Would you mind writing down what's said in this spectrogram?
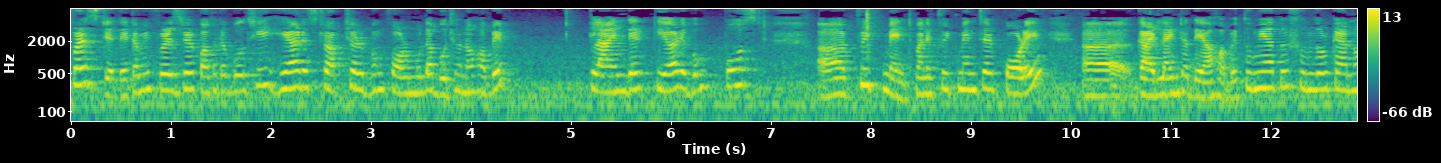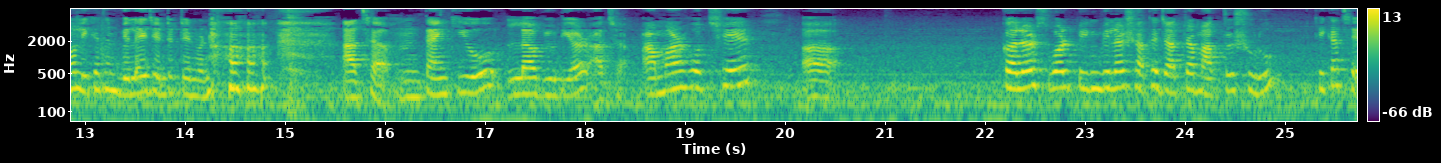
ফার্স্ট ডেতে এটা আমি ফার্স্ট ডের কথাটা বলছি হেয়ার স্ট্রাকচার এবং ফর্মুলা বোঝানো হবে ক্লায়েন্টদের কেয়ার এবং পোস্ট ট্রিটমেন্ট মানে ট্রিটমেন্টের পরে গাইডলাইনটা দেয়া হবে। তুমি এত সুন্দর কেন? লিখেছেন ভিলেজ এন্টারটেনমেন্ট আচ্ছা thank you love you dear আচ্ছা আমার হচ্ছে কালার্স ওয়ার্ল্ড পিঙ্ক ভিলার সাথে যাত্রা মাত্র শুরু, ঠিক আছে?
